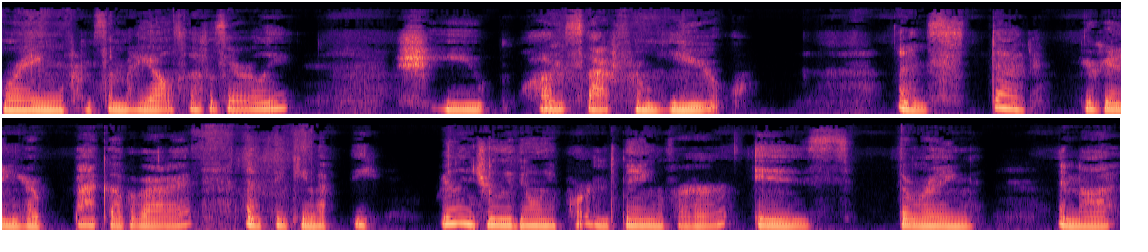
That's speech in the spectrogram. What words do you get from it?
ring from somebody else necessarily. She wants that from you. And instead, you're getting your back up about it and thinking that the really truly the only important thing for her is the ring and not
